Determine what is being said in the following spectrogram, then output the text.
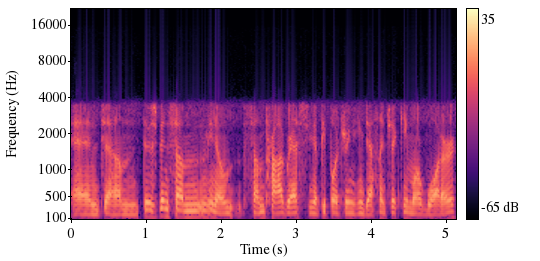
and um, there's been some, you know, some progress. You know, people are drinking, definitely drinking more water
